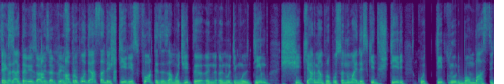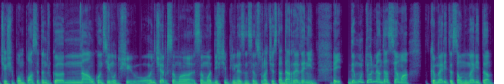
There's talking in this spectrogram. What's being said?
exact. câte vizualizări prin... Apropo de asta de știri, sunt foarte dezamăgit în, în ultimul timp și chiar mi-am propus să nu mai deschid știri cu titluri bombastice și pompoase pentru că n-au conținut și încerc să mă, să mă disciplinez în sensul acesta. Dar revenind, ei, de multe ori mi-am dat seama că merită sau nu merită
